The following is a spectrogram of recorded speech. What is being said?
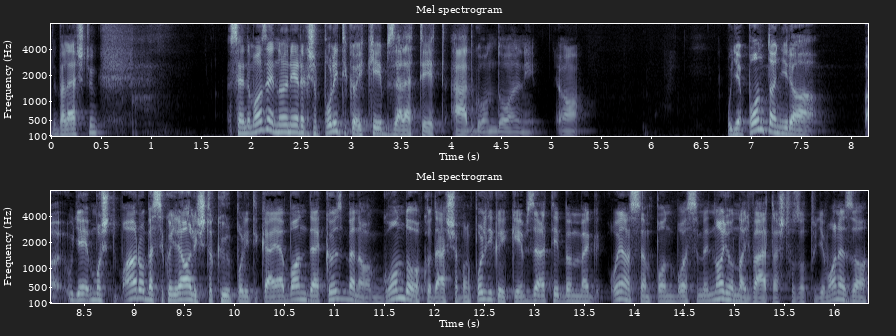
beleestünk. Szerintem azért nagyon érdekes a politikai képzeletét átgondolni. A, ugye pont annyira ugye most arról beszélünk, hogy realista külpolitikájában, de közben a gondolkodásában, a politikai képzeletében meg olyan szempontból szerintem nagyon nagy váltást hozott. Ugye van ez a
